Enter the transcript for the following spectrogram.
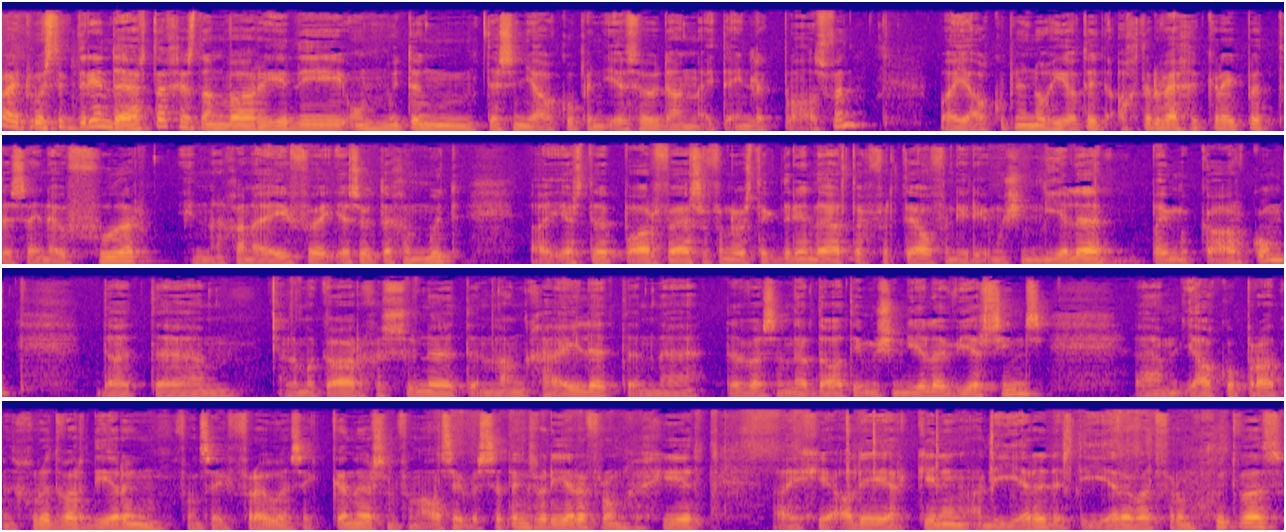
Right, hoofstuk 33 is dan waar hierdie ontmoeting tussen Jakob en Esau dan uiteindelik plaasvind. Waar Jakob net nog heeltyd agterweg gekruip het, is hy nou voor en dan gaan hy vir Esau tegemoet. Daai eerste paar verse van hoofstuk 33 vertel van hierdie emosionele bymekaar kom dat ehm um, hulle mekaar gesoen het en lank gehuil het en uh, dit was inderdaad emosionele weersiens. Ehm um, Jakob praat met groot waardering van sy vrou en sy kinders en van al sy besittings wat die Here vir hom gegee het. Hy gee al die erkenning aan die Here, dis die Here wat vir hom goed was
